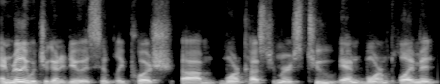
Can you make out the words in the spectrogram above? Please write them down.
And really, what you're going to do is simply push um, more customers to and more employment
